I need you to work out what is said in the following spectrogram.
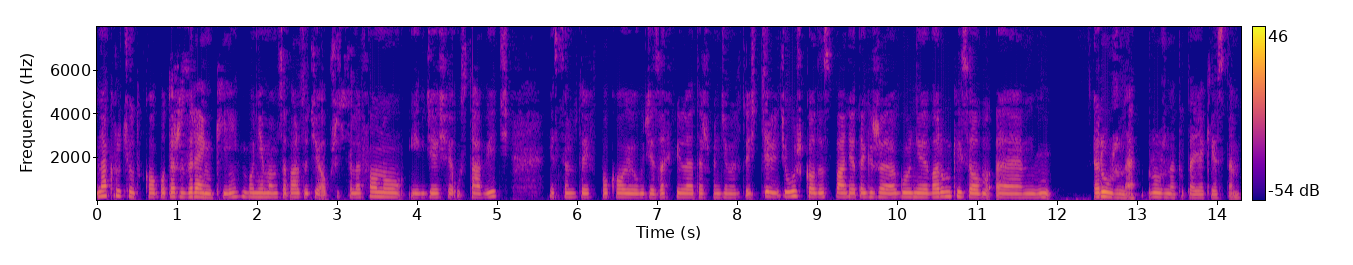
na króciutko, bo też z ręki, bo nie mam za bardzo gdzie oprzeć telefonu i gdzie się ustawić. Jestem tutaj w pokoju, gdzie za chwilę też będziemy tutaj ścielić łóżko do spania, także ogólnie warunki są różne, różne tutaj jak jestem.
